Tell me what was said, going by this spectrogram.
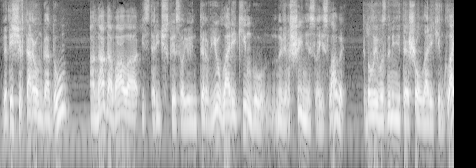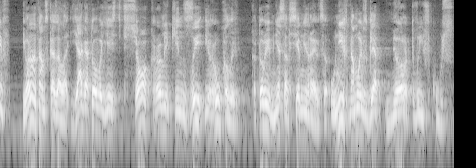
В 2002 году она давала историческое свое интервью Ларри Кингу на вершине своей славы. Это было его знаменитое шоу «Larry King Live». И она там сказала, я готова есть все, кроме кинзы и руколы, которые мне совсем не нравятся. У них, на мой взгляд, мертвый вкус.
